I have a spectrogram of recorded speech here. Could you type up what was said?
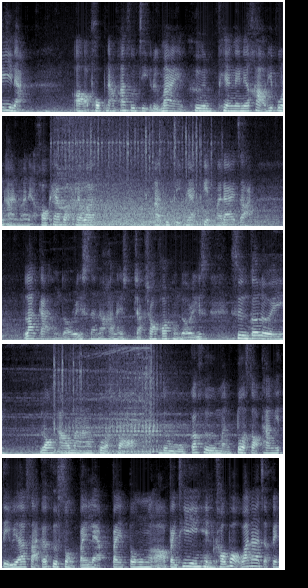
รี่เนี่ยพบน้ำอสุจิหรือไม่ คือเพียงในเนื้อข่าวที่ปูนอ่านมาเนี่ยเขาแค่บอกแค่ว่าอสุจิเนี่ยเก็บมาได้จาก ร่างกายของดอริสนะคะในจากช่องคลอดของดอริสซึ่งก็เลยลองเอามาตรวจสอบดูก็คือเหมือนตรวจสอบทางนิติวิทยาศาสตร์ก็คือส่งไปแลบไปตรงไปที่เห็นเขาบอกว่าน่าจะเป็น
